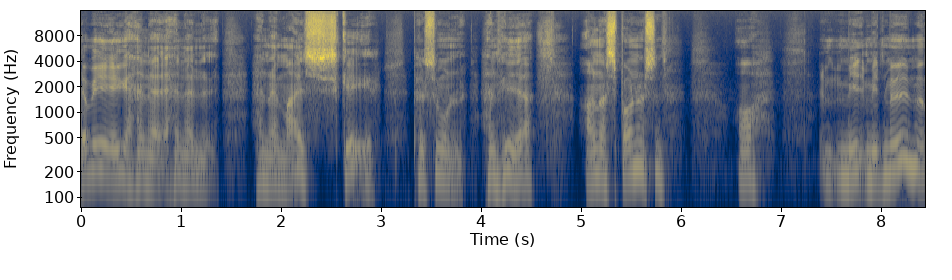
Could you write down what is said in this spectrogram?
Jeg ved ikke, han er, han er, han er en meget skæg person. Han hedder Anders Bonnesen, og mit, mit møde med,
